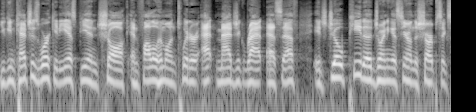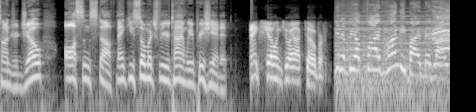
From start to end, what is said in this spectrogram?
You can catch his work at ESPN Chalk and follow him on Twitter at MagicRatSF. It's Joe Peta joining us here on the Sharp 600. Joe, awesome stuff. Thank you so much for your time. We appreciate it. Thanks, Joe. Enjoy October. Going to be up 500 by midnight.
